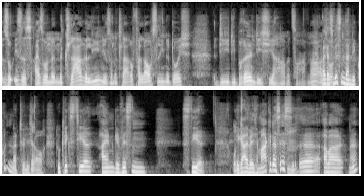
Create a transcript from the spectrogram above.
so ist es. Also eine, eine klare Linie, so eine klare Verlaufslinie durch die die Brillen, die ich hier habe, zu haben. Ne? Also, Weil das wissen dann die Kunden natürlich auch. Du kriegst hier einen gewissen Stil. Und- Mhm. Egal welche Marke das ist, äh, aber ne?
